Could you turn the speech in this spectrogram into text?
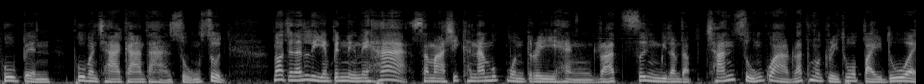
ผู้เป็นผู้บัญชาการทหารสูงสุด นอกจากนั้นลียังเป็นหนึ่งใน 5 สมาชิกคณะมุขมนตรีแห่งรัฐ ซึ่งมีลำดับชั้นสูงกว่ารัฐมนตรีทั่วไปด้วย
